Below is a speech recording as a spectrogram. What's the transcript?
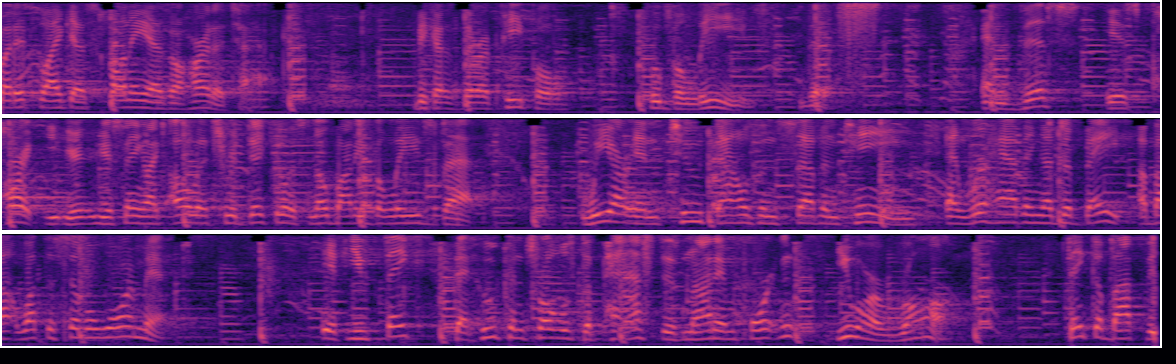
But it's like as funny as a heart attack because there are people who believe this. And this is part, you're saying like, oh, it's ridiculous. Nobody believes that. We are in 2017 and we're having a debate about what the Civil War meant. If you think that who controls the past is not important, you are wrong. Think about the,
